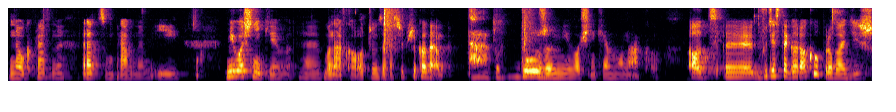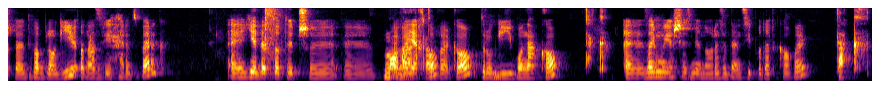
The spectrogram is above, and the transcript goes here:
nauk prawnych, radcą prawnym i miłośnikiem Monako, o czym zaraz się przekonamy. Tak, dużym miłośnikiem Monako. Od 20 roku prowadzisz dwa blogi o nazwie Herzberg. Jeden dotyczy prawa Monako. jachtowego, drugi Monako. Tak. Zajmujesz się zmianą rezydencji podatkowej. Tak.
